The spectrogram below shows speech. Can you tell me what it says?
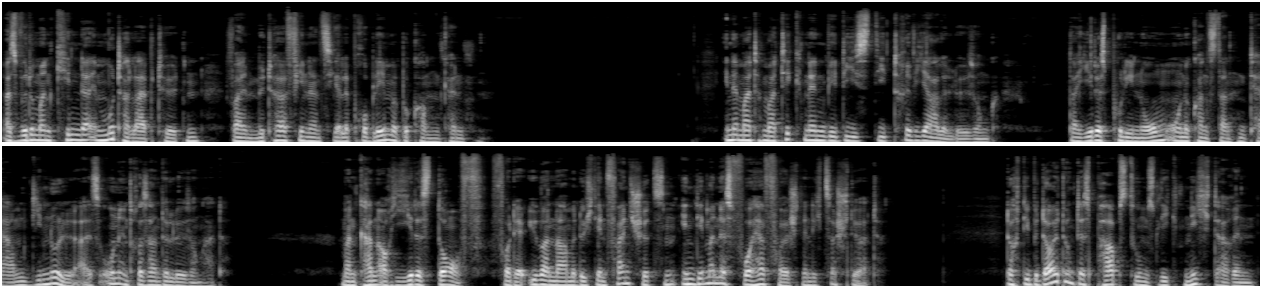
als würde man Kinder im Mutterleib töten, weil Mütter finanzielle Probleme bekommen könnten. In der Mathematik nennen wir dies die triviale Lösung, da jedes Polynom ohne konstanten Term die Null als uninteressante Lösung hat. Man kann auch jedes Dorf vor der Übernahme durch den Feind schützen, indem man es vorher vollständig zerstört. Doch die Bedeutung des Papsttums liegt nicht darin,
